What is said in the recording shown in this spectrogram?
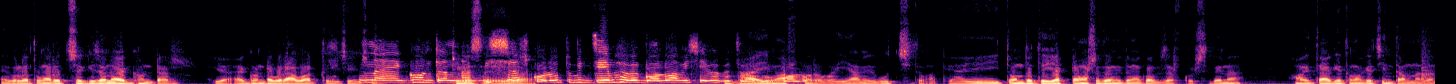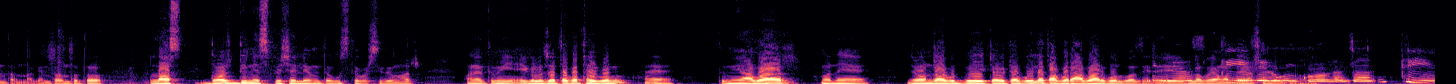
এগুলো তোমার হচ্ছে কি জানো এক ঘণ্টার ইয়া এক ঘণ্টা পরে আবার তুমি চেঞ্জ না এক ঘণ্টা না বিশ্বাস করো তুমি যেভাবে বলো আমি সেভাবে ভাই মাফ করো ভাই আমি বুঝছি তোমাকে। এই তো অন্তত এই একটা মাসে তো আমি তোমাকে অবজার্ভ করছি তাই না? হয়তো আগে তোমাকে চিনতাম না জানতাম না কিন্তু অন্তত লাস্ট দশ দিনে স্পেশালি আমি তো বুঝতে পারছি তোমার। মানে তুমি এগুলো যত কথাই বলো হ্যাঁ তুমি আবার মানে যখন রাগ উঠবে এটা ওইটা বললে তারপর আবার বলবা যে এগুলো ভাই আমার দেখা প্লিজ সম্ভব এরকম না করো না জান প্লিজ।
